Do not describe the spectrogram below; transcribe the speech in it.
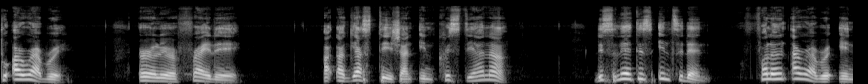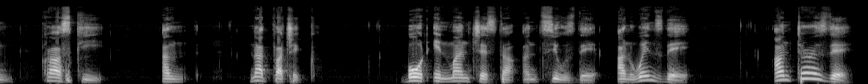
to a robbery earlier Friday at a gas station in Christiana. This latest incident following a robbery in Crosskey and Patrick, both in Manchester on Tuesday and Wednesday. On Thursday,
